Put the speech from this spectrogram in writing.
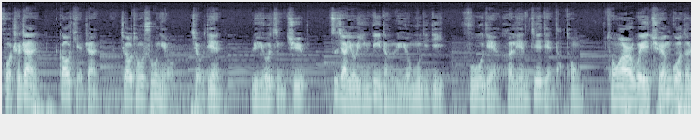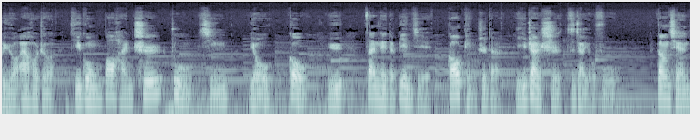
火车站。高铁站、交通枢纽、酒店、旅游景区、自驾游营地等旅游目的地、服务点和连接点打通，从而为全国的旅游爱好者提供包含吃住行游购娱在内的便捷、高品质的一站式自驾游服务。当前，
